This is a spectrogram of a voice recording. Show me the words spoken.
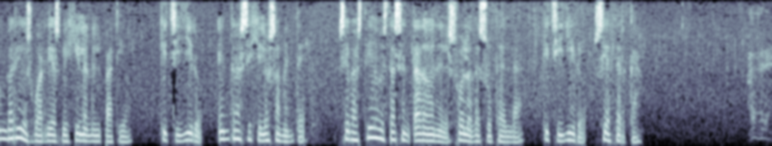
Varios guardias vigilan el patio. Kichijiro entra sigilosamente. Sebastián está sentado en el suelo de su celda. Kichijiro se acerca. Padre.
